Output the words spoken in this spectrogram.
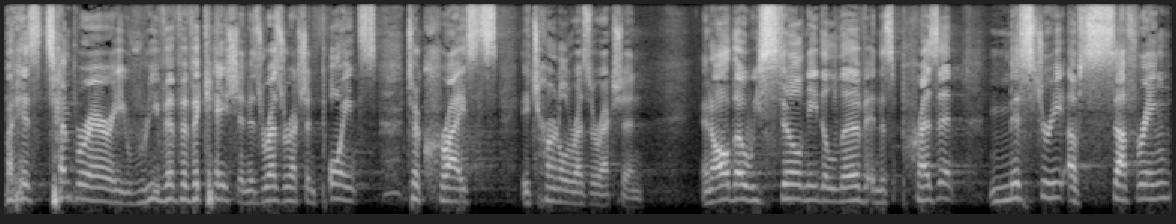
But his temporary revivification, his resurrection, points to Christ's eternal resurrection. And although we still need to live in this present mystery of suffering,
